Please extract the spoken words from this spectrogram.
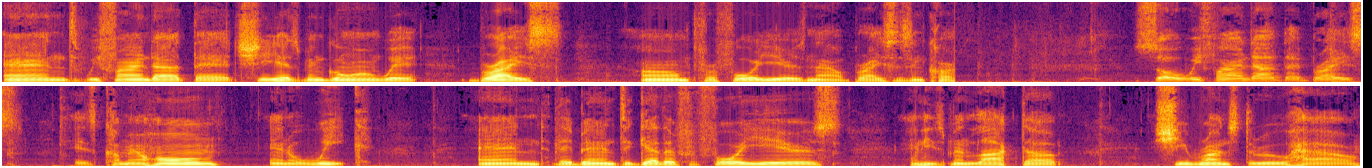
and we find out that she has been going with Bryce um, for four years now. Bryce is incarcerated. So we find out that Bryce is coming home in a week, and they've been together for four years, and he's been locked up. She runs through how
